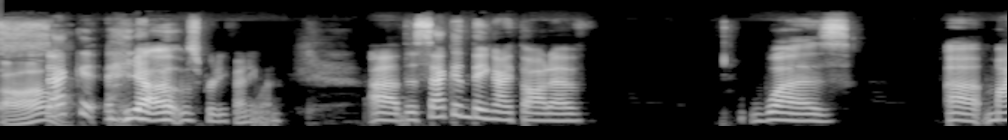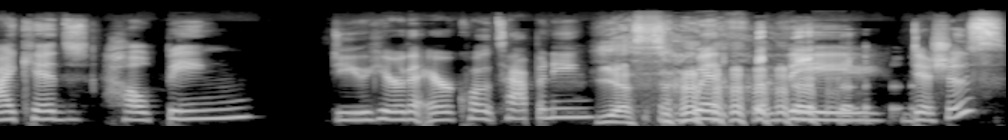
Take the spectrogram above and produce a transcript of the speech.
yeah. Second, yeah, it was a pretty funny one. Uh, the second thing I thought of was uh, my kids helping. Do you hear the air quotes happening Yes. with the dishes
